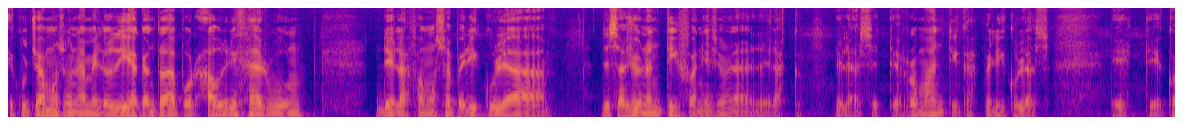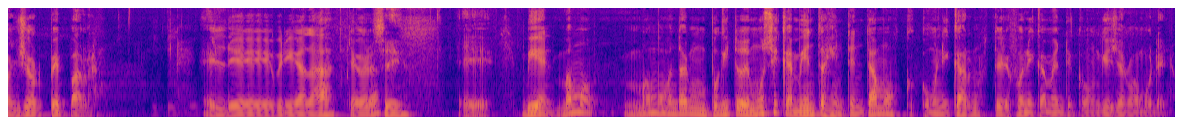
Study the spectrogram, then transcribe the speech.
escuchamos una melodía cantada por Audrey Hepburn, de la famosa película Desayuno en Tiffany, una de las, de las este, románticas películas este, con George Pepper, el de Brigada A, ¿te acuerdas? Sí. Eh, bien, vamos, vamos a mandar un poquito de música mientras intentamos comunicarnos telefónicamente con Guillermo Moreno.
